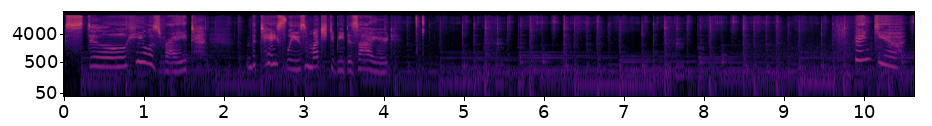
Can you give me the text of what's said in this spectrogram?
Still, he was right. The taste leaves much to be desired. Thank you!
